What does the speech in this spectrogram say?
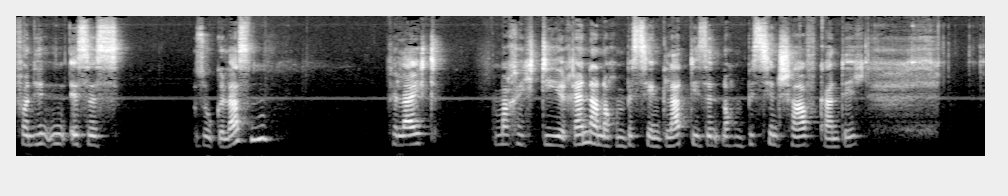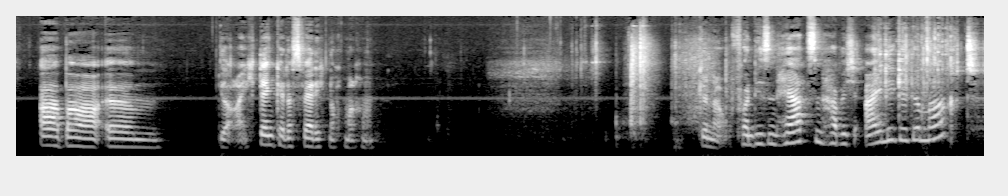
Von hinten ist es so gelassen. Vielleicht mache ich die Ränder noch ein bisschen glatt. Die sind noch ein bisschen scharfkantig. Aber ähm, ja, ich denke, das werde ich noch machen. Genau, von diesen Herzen habe ich einige gemacht.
